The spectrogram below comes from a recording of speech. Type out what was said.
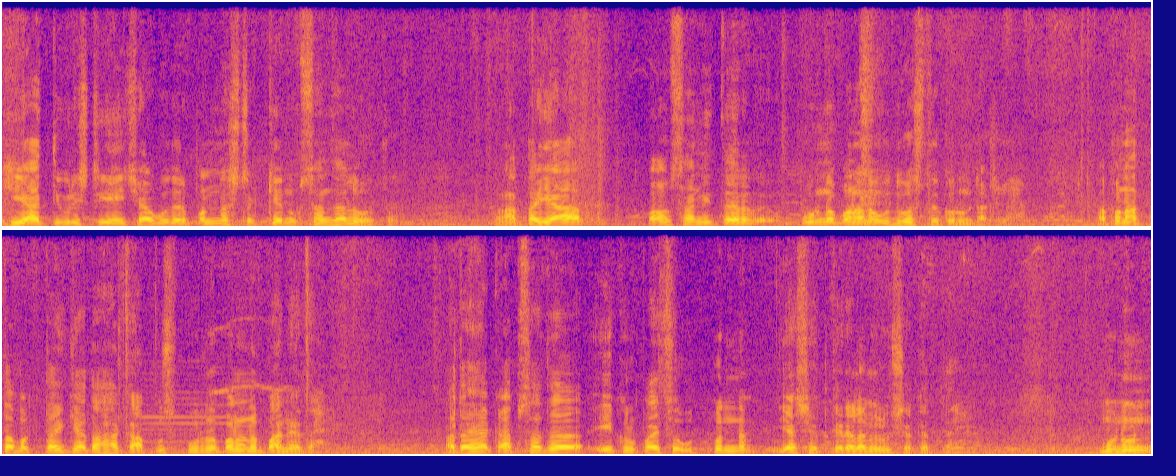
ही अतिवृष्टी यायच्या अगोदर पन्नास टक्के नुकसान झालं होतं. पण आता या पावसाने तर पूर्णपणानं उद्ध्वस्त करून टाकलं आहे. आपण आत्ता बघताय की आता हा कापूस पूर्णपणानं पाण्यात आहे. आता ह्या कापसाचं एक रुपयाचं उत्पन्न या शेतकऱ्याला मिळू शकत नाही. म्हणून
